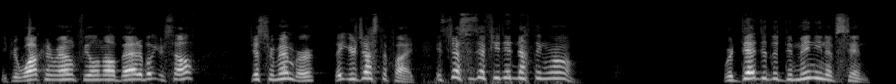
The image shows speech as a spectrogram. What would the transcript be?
If you're walking around feeling all bad about yourself, just remember that you're justified. It's just as if you did nothing wrong. We're dead to the dominion of sin.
